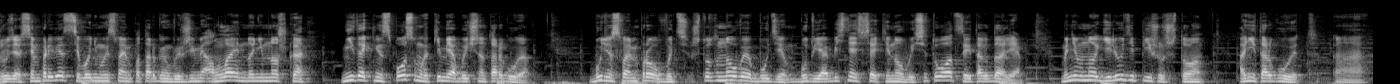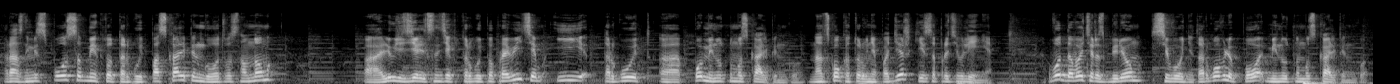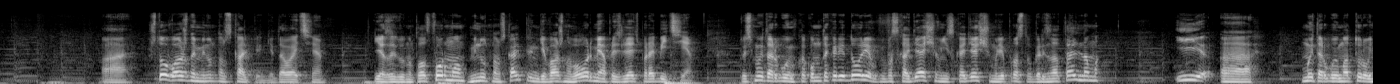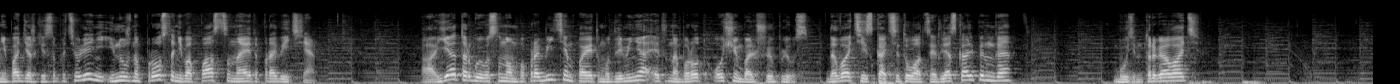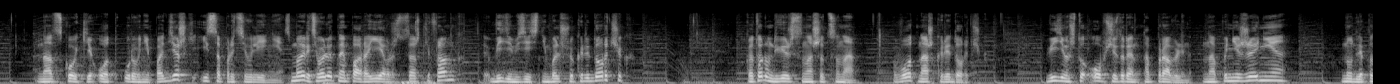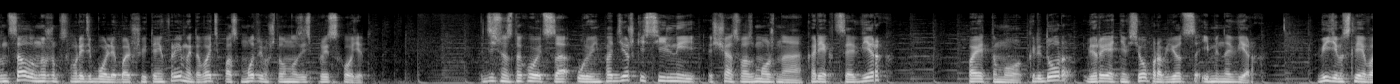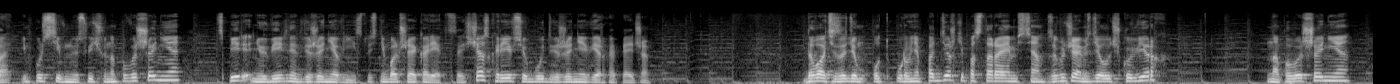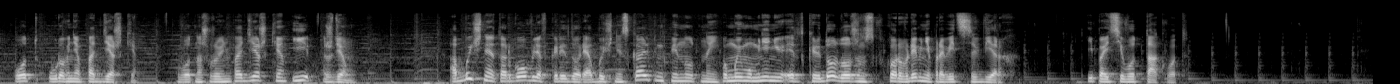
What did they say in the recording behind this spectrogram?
Друзья, всем привет! Сегодня мы с вами поторгуем в режиме онлайн, но немножко не таким способом, каким я обычно торгую. Будем с вами пробовать что-то новое, будем, буду я объяснять всякие новые ситуации и так далее. Мне многие люди пишут, что они торгуют э, разными способами, кто-то торгует по скальпингу, вот в основном э, люди делятся на тех, кто торгует по пробитиям и торгует э, по минутному скальпингу, на отскок от уровня поддержки и сопротивления. Вот давайте разберем сегодня торговлю по минутному скальпингу. А, что важно в минутном скальпинге? Давайте я зайду на платформу. В минутном скальпинге важно вовремя определять пробитие. То есть мы торгуем в каком-то коридоре, в восходящем, в нисходящем или просто в горизонтальном. И э, мы торгуем от уровня поддержки и сопротивления, и нужно просто не попасться на это пробитие. А я торгую в основном по пробитиям, поэтому для меня это наоборот очень большой плюс. Давайте искать ситуации для скальпинга. Будем торговать на отскоке от уровня поддержки и сопротивления. Смотрите, валютная пара евро, швейцарский франк. Видим здесь небольшой коридорчик, в котором движется наша цена. Вот наш коридорчик. Видим, что общий тренд направлен на понижение, но для потенциала нужно посмотреть более большие таймфреймы. Давайте посмотрим, что у нас здесь происходит. Здесь у нас находится уровень поддержки сильный, сейчас возможно коррекция вверх, поэтому коридор вероятнее всего пробьется именно вверх. Видим слева импульсивную свечу на повышение, теперь неуверенное движение вниз, то есть небольшая коррекция. Сейчас, скорее всего, будет движение вверх опять же. Давайте зайдем от уровня поддержки, постараемся. Заключаем сделочку вверх на повышение от уровня поддержки. Вот наш уровень поддержки и ждем. Обычная торговля в коридоре, обычный скальпинг минутный. По моему мнению, этот коридор должен в скором времени пробиться вверх. И пойти вот так вот.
